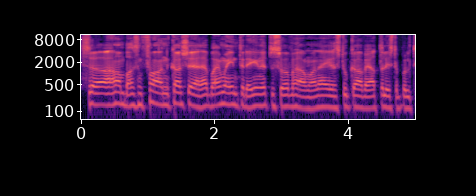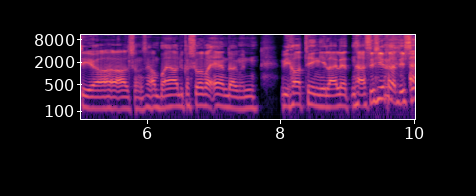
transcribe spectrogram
Så han bare sånn, faen, hva skjer? Jeg bare, jeg må inn til deg, jeg er nødt til å sove her, man. Jeg stukket av, jeg etterlyste politiet og alt sånt. Så han bare, ja, du kan sove en dag, men vi har ting i leiligheten her som gjør at ikke,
